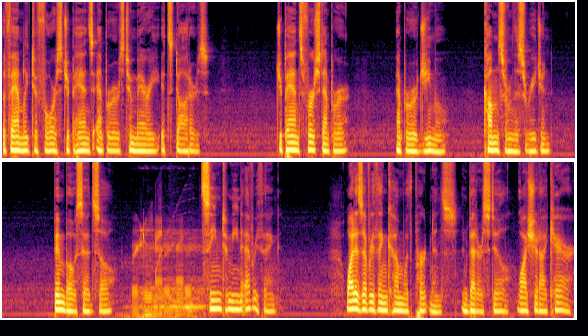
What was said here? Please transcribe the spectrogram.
The family to force Japan's emperors to marry its daughters. Japan's first emperor, Emperor Jimmu, comes from this region. Bimbo said so. It seemed to mean everything. Why does everything come with pertinence? And better still, why should I care?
